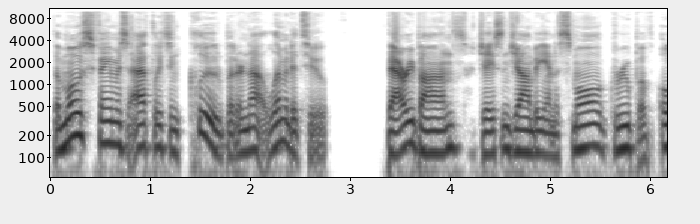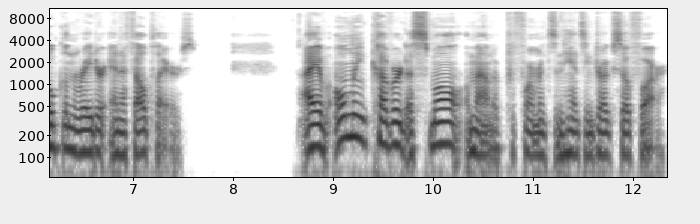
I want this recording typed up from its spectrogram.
The most famous athletes include, but are not limited to, Barry Bonds, Jason Giambi, and a small group of Oakland Raider NFL players. I have only covered a small amount of performance enhancing drugs so far.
